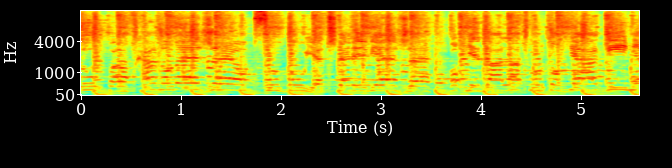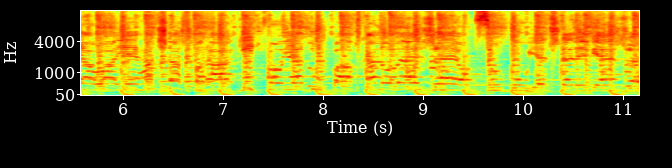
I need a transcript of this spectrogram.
dupa w Hanowerze obsługuje cztery wieże. Opierdala kiagi, miała jechać na szparagi. Twoja dupa w Hanowerze obsługuje cztery wieże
